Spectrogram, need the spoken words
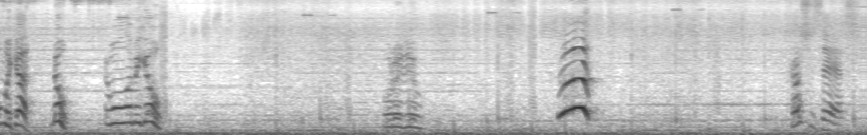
oh my god! No! It won't let me go! What do I do? Crush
